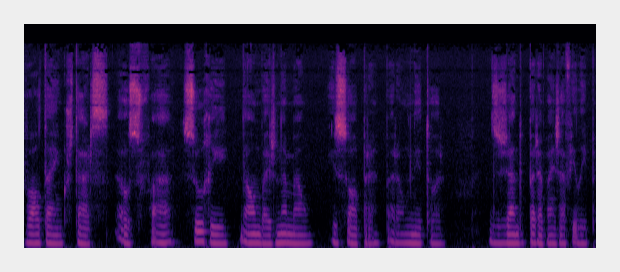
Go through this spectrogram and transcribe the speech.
Volta a encostar-se ao sofá, sorri, dá um beijo na mão e sopra para o monitor, desejando parabéns à Filipa.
